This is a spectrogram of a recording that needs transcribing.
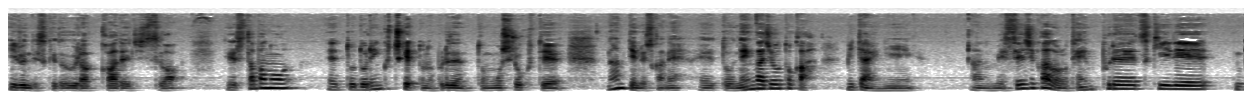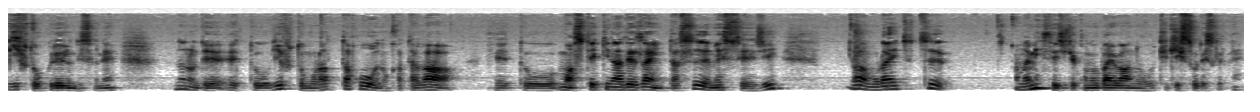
いるんですけど裏側で実は。でスタバの、えっと、ドリンクチケットのプレゼント面白くて何て言うんですかね、えっと、年賀状とかみたいにあのメッセージカードのテンプレ付きでギフト送れるんですよね。なので、えっと、ギフトもらった方の方が、えっとまあ素敵なデザイン足すメッセージがもらいつつ、まあ、メッセージでこの場合はあのテキストですけどね。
